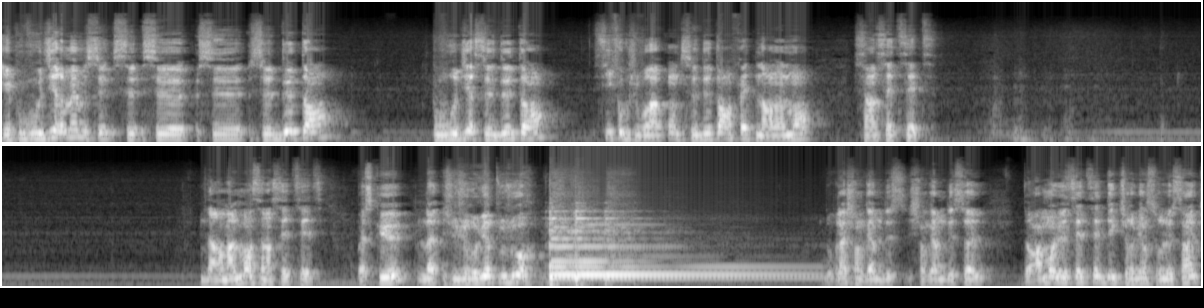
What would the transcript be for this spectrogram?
Et pour vous dire même ce, ce, ce, ce, ce deux temps, pour vous dire ce deux temps, s'il faut que je vous raconte, ce deux temps, en fait, normalement, c'est un 7-7. Normalement, c'est un 7-7. Parce que, là, je, reviens toujours. Donc là, je suis en gamme de, je sol. Normalement, le 7-7, dès que tu reviens sur le 5,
